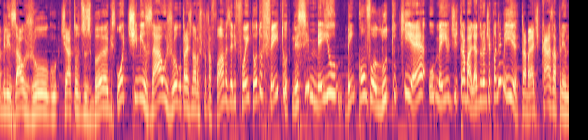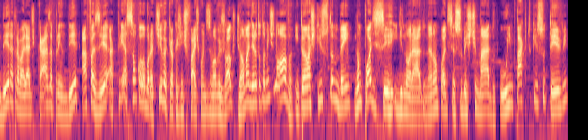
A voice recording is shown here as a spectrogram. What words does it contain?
estabilizar o jogo, tirar todos os bugs, otimizar o jogo para as novas plataformas, ele foi todo feito nesse meio bem convoluto que é o meio de trabalhar durante a pandemia. Trabalhar de casa, aprender a trabalhar de casa, aprender a fazer a criação colaborativa, que é o que a gente faz quando desenvolve jogos, de uma maneira totalmente nova. Então eu acho que isso também não pode ser ignorado, né? Não pode ser subestimado o impacto que isso teve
